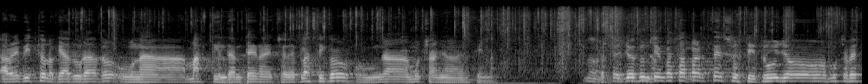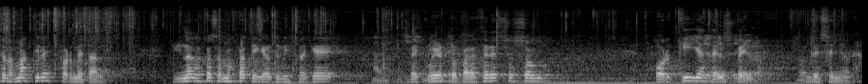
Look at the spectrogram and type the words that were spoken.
habréis visto lo que ha durado una mástil de antena hecho de plástico con una, muchos años encima. Entonces, yo de un tiempo a esta parte sustituyo muchas veces los mástiles por metal. Y una de las cosas más prácticas que utilizo que he descubierto para hacer eso son horquillas del pelo de señora.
